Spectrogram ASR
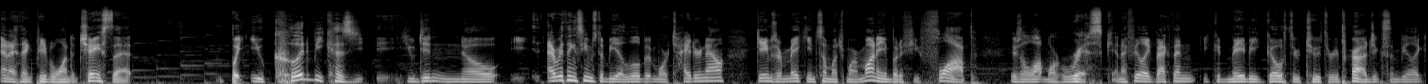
And I think people wanted to chase that. But you could because you didn't know. Everything seems to be a little bit more tighter now. Games are making so much more money, but if you flop, there's a lot more risk. And I feel like back then you could maybe go through two, three projects and be like,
